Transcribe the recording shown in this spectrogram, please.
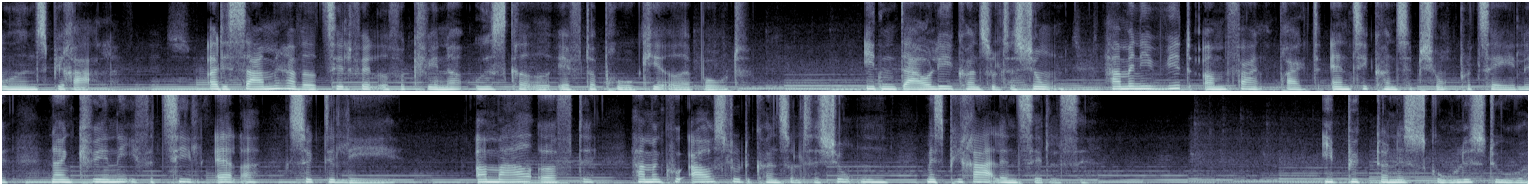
uden spiral. Og det samme har været tilfældet for kvinder udskrevet efter provokeret abort. I den daglige konsultation har man i vidt omfang bragt antikonception på tale, når en kvinde i fertil alder søgte læge. Og meget ofte har man kunne afslutte konsultationen med spiralansættelse. I bygdernes skolestuer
